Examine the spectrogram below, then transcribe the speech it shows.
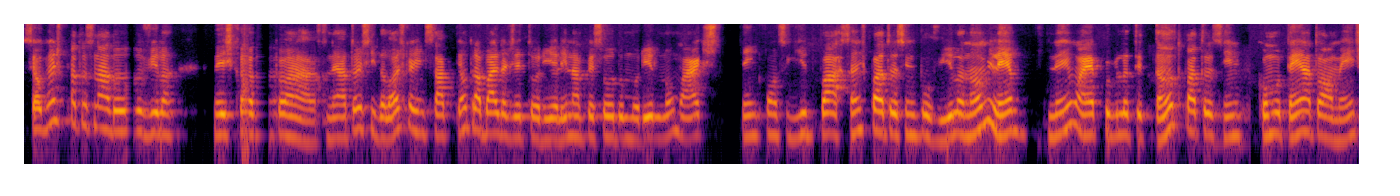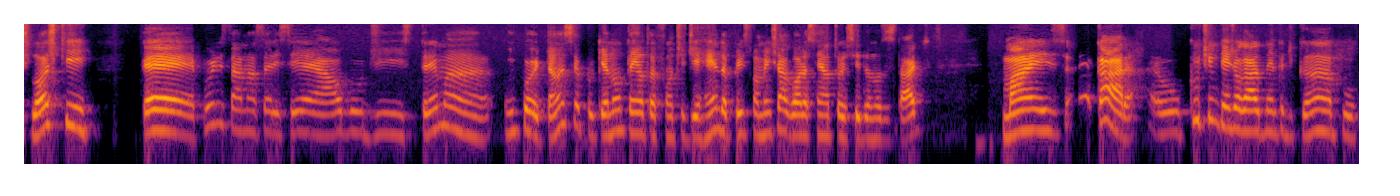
Esse é o grande patrocinador do Vila neste campeonato, né? A torcida, lógico que a gente sabe que tem um trabalho da diretoria ali na pessoa do Murilo no marketing, tem conseguido bastante patrocínio pro Vila. Não me lembro nenhuma época o Vila ter tanto patrocínio como tem atualmente. Lógico que é, por estar na Série C é algo de extrema importância, porque não tem outra fonte de renda, principalmente agora sem a torcida nos estádios. Mas, cara, o que o time tem jogado dentro de campo,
